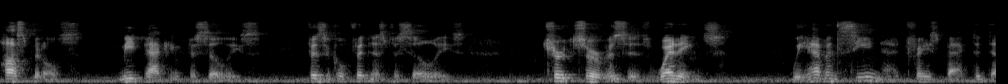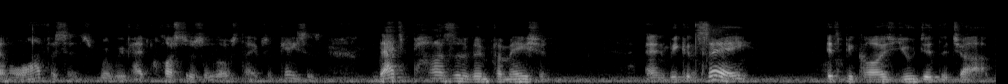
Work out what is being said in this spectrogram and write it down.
hospitals, meatpacking facilities, physical fitness facilities, church services, weddings. We haven't seen that traced back to dental offices where we've had clusters of those types of cases. That's positive information. And we can say it's because you did the job.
